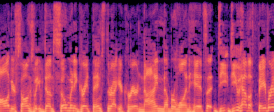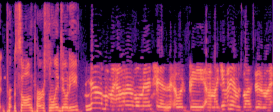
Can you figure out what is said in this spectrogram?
all of your songs, but you've done so many great things throughout your career. Nine number one hits. Uh, do, do you have a favorite per- song personally, Jo Dee? No, but my honorable mention would be um, I Give It Him I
